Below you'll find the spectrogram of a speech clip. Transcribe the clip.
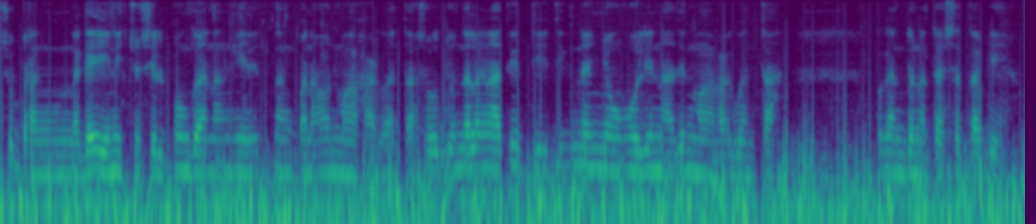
sobrang nagainit yung cellphone ko ng init ng panahon mga kagwanta. So doon na lang natin titignan yung huli natin mga kagwanta. Pag andun na tayo sa tabi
